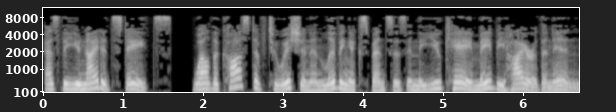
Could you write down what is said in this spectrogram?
as the United States. While the cost of tuition and living expenses in the UK may be higher than in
